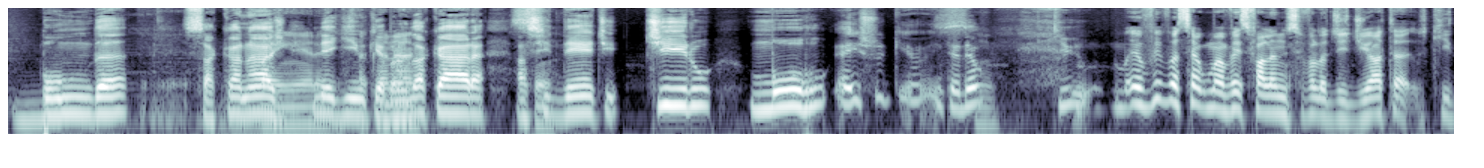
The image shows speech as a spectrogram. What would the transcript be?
bunda, sacanagem, Banheira, neguinho sacanagem. quebrando a cara, Sim. acidente, tiro, murro. É isso que, entendeu? Sim. Eu vi você alguma vez falando, você falou de idiota, que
